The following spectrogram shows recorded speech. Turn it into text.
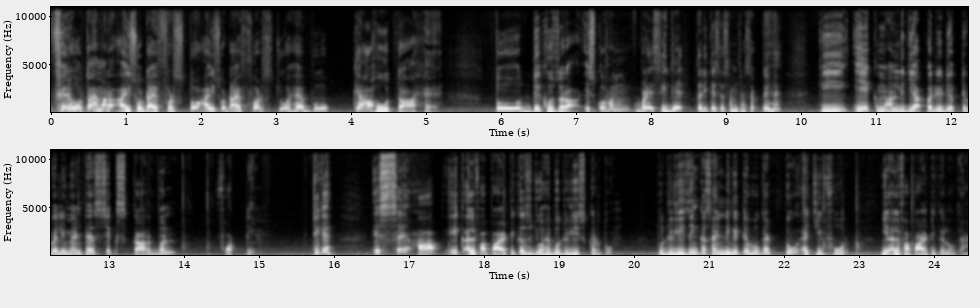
फिर होता है हमारा आइसोडाइफर्स तो आइसोडाइफर्स जो है वो क्या होता है? तो देखो ज़रा, इसको हम बड़े सीधे तरीके से समझा सकते हैं कि एक मान लीजिए आपका रेडियो एक्टिव एलिमेंट है सिक्स कार्बन फोर्टीन ठीक है? इससे आप एक अल्फ़ा पार्टिकल्स जो है वो रिलीज़ कर दो। तो रिलीजिंग का साइन नेगेटिव हो गया टू एच ई फोर ये अल्फ़ा पार्टिकल हो गया,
